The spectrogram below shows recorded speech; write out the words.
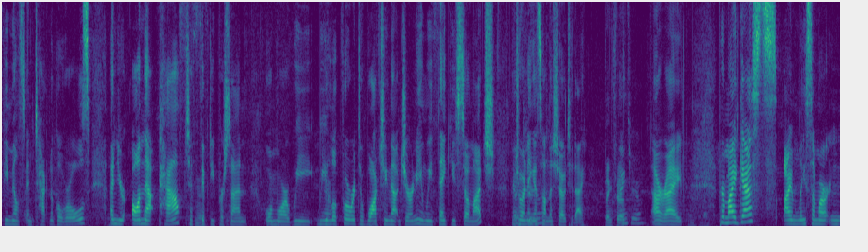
females in technical roles, and you're on that path to 50% or mm-hmm. more. We, we look forward to mm-hmm. watching that journey, and we thank you so much for Thank joining you. us on the show today. Thanks a lot. Thank you. All right. Thanks. For my guests, I'm Lisa Martin.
